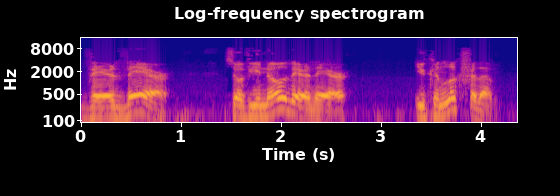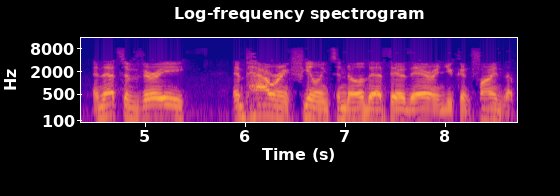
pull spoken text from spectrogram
They're there. So if you know they're there, you can look for them. And that's a very empowering feeling to know that they're there and you can find them.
